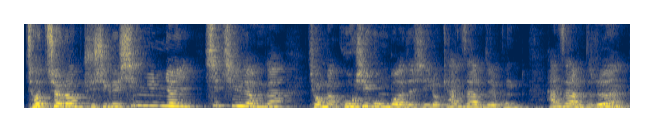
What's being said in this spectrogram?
저처럼 주식을 16년, 17년간 정말 고시 공부하듯이 이렇게 한 사람들 공, 한 사람들은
